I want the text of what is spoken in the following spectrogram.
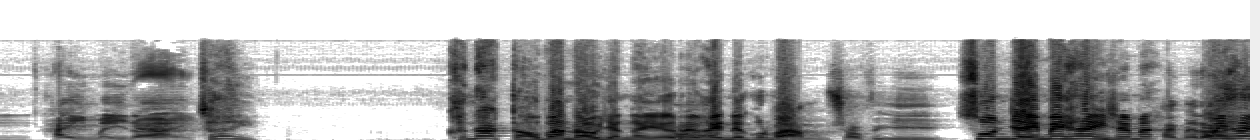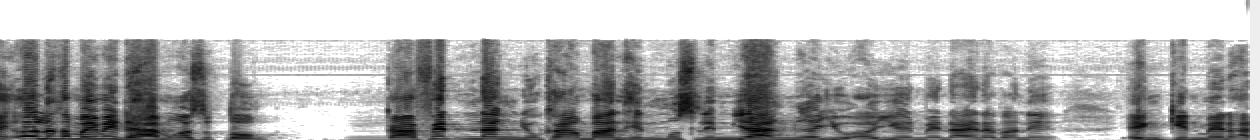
มให้ไม่ได้ ใช่ คณะเก่าบ้านเรายังไงอะเรื่องให้เนื้อกุรบานตามชาฟีอีส่วนใหญ่ไม่ให้ใช่ไหมให้ไม่ได้ไม่ให้เออแล้วทำไมไม่ด่ามึงอะสุดโตรง กาเฟตนั่งอยู่ข้างบ้านเห็นมุสลิมย่างเนื้ออยู่เออยืดไม่ได้นะตอนนี้ เองกินไม่ได้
